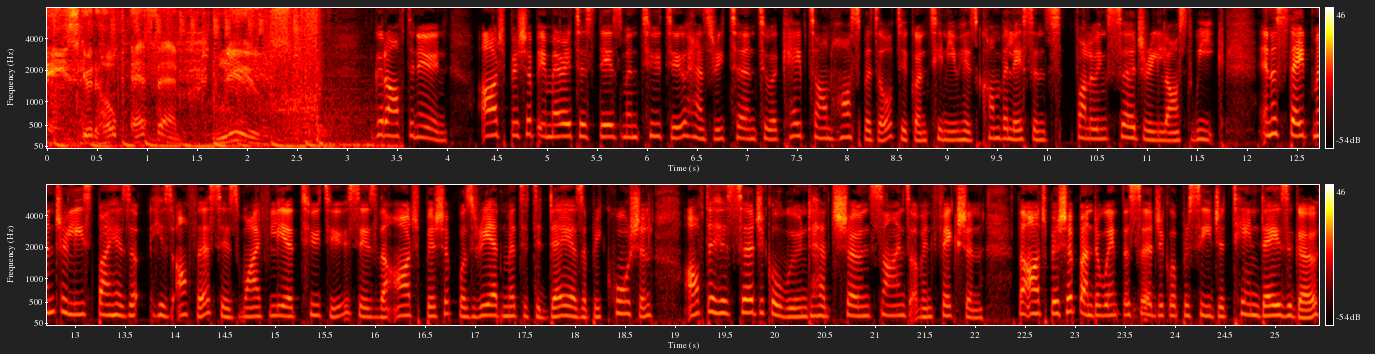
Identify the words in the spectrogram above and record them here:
Is Good Hope FM News. Good afternoon. Archbishop Emeritus Desmond Tutu has returned to a Cape Town hospital to continue his convalescence following surgery last week. In a statement released by his, his office, his wife Leah Tutu says the Archbishop was readmitted today as a precaution after his surgical wound had shown signs of infection. The Archbishop underwent the surgical procedure 10 days ago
